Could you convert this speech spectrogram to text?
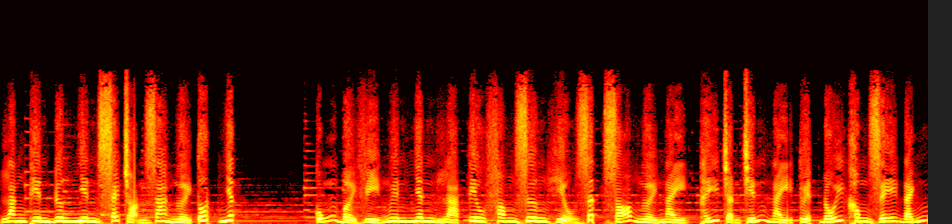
Lăng Thiên đương nhiên sẽ chọn ra người tốt nhất. Cũng bởi vì nguyên nhân là Tiêu Phong Dương hiểu rất rõ người này thấy trận chiến này tuyệt đối không dễ đánh.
